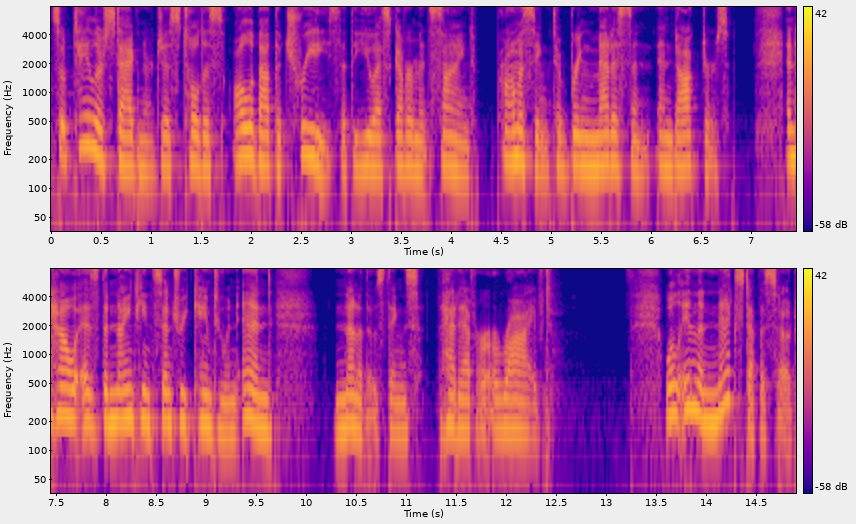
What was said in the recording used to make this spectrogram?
So Taylar Stagner just told us all about the treaties that the U.S. government signed, promising to bring medicine and doctors, and how, as the 19th century came to an end, none of those things had ever arrived. Well, in the next episode,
